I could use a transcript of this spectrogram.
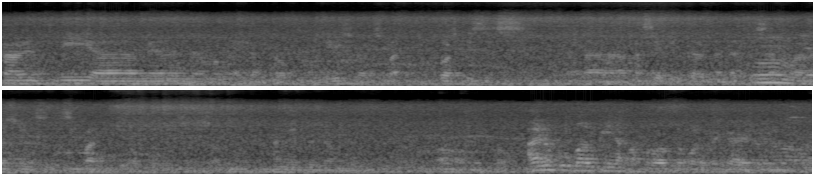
currently, uh, meron na mga ilang documentations but of course this is uh, kasi return na natin sa Mm, yes, yes. it's part of the operation. So hanggang doon lang. Okay po. Ano po ba ang pinaka-protocol regarding sa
